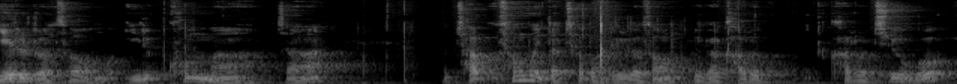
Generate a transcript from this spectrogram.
예를 들어서 뭐 1, 자 성분 있다 쳐봐. 예를 들어서 우리가 가로 가로 치우고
